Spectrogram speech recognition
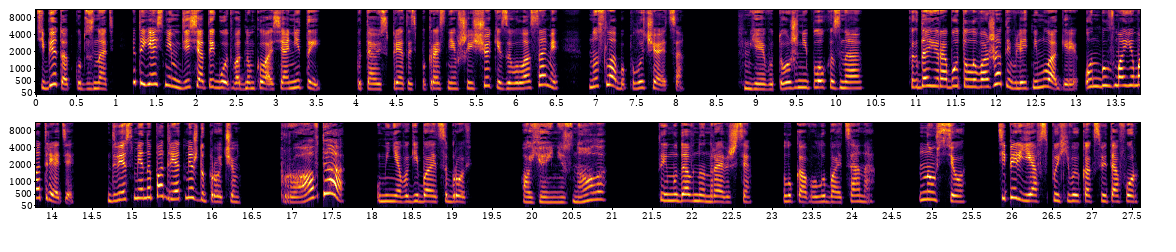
Тебе-то откуда знать? Это я с ним десятый год в одном классе, а не ты. Пытаюсь спрятать покрасневшие щеки за волосами, но слабо получается. Я его тоже неплохо знаю. Когда я работала вожатой в летнем лагере, он был в моем отряде. Две смены подряд, между прочим. «Правда?» У меня выгибается бровь. «А я и не знала». «Ты ему давно нравишься», — лукаво улыбается она. «Ну все, теперь я вспыхиваю, как светофор».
